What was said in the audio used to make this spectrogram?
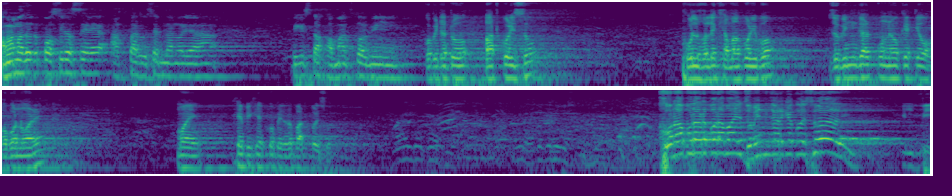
আমাৰ মাজত উপস্থিত আছে আখতাৰ হুছেইন ডাঙৰীয়া বিশিষ্ট সমাজকৰ্মী। কবিতাটো পাঠ কৰিছোঁ। ভুল হ'লে ক্ষমা কৰিব। জুবিন গাৰ্গ কোনেও কেতিয়াও হ'ব নোৱাৰে। মই সেই বিশেষ কবিতাটো পাঠ কৰিছোঁ। সোণাপুৰৰ পৰা মই জুবিন গাৰ্গে কৈছোঁ শিল্পী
